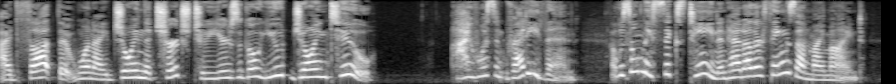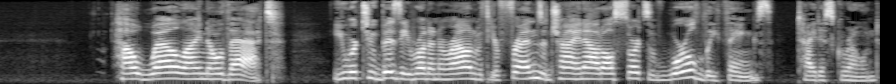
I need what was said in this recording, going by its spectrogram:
I'd thought that when I joined the church two years ago, you'd join too. I wasn't ready then. I was only 16 and had other things on my mind. How well I know that. You were too busy running around with your friends and trying out all sorts of worldly things, Titus groaned.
